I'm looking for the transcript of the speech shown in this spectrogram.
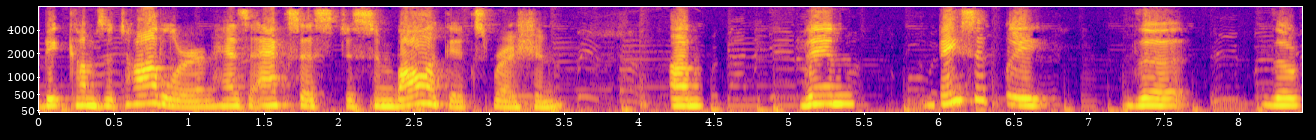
becomes a toddler and has access to symbolic expression, um, then basically the the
